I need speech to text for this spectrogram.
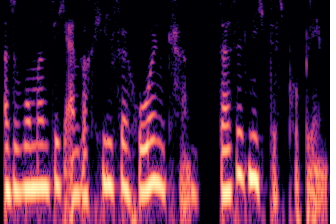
Also wo man sich einfach Hilfe holen kann. Das ist nicht das Problem.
